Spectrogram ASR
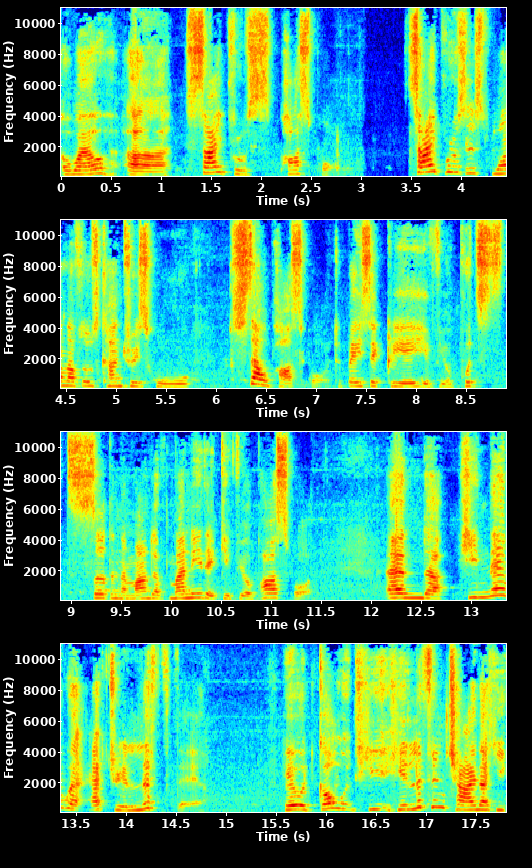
a well, a Cyprus passport. Cyprus is one of those countries who sell passport. Basically, if you put certain amount of money, they give you a passport and uh, he never actually lived there. He would go. He he lived in China. He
